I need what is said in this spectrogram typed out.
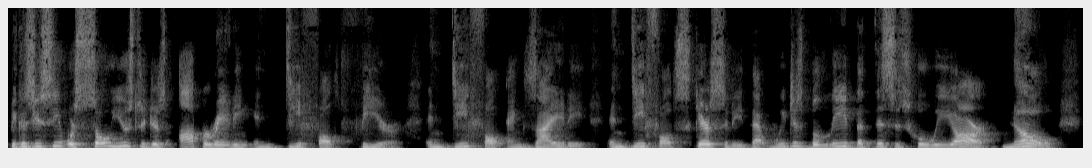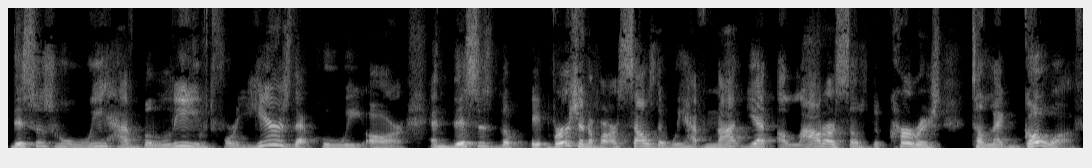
Because you see, we're so used to just operating in default fear, in default anxiety, in default scarcity that we just believe that this is who we are. No, this is who we have believed for years that who we are. And this is the eh, version of ourselves that we have not yet allowed ourselves the courage to let go of.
